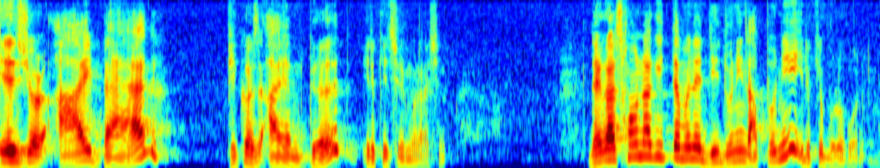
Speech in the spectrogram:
Is your eye bad because I am good? 이렇게 질문하시는 거예요. 내가 선하기 때문에 네 눈이 나쁘니? 이렇게 물어보는 거예요.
